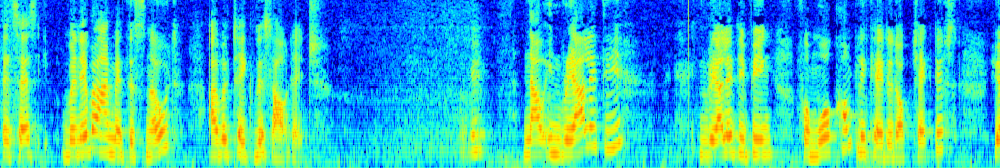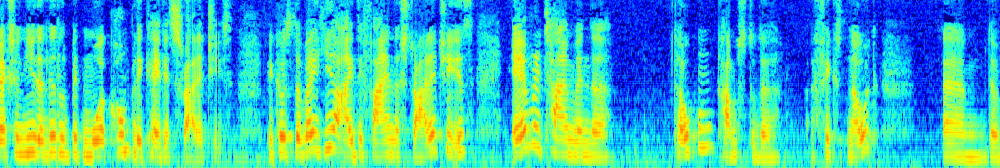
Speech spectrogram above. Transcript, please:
that says, whenever I'm at this node, I will take this out edge. Okay? Now, in reality, in reality being for more complicated objectives, you actually need a little bit more complicated strategies. Because the way here I define the strategy is every time when the token comes to the fixed node, um, the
